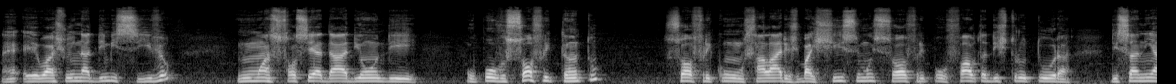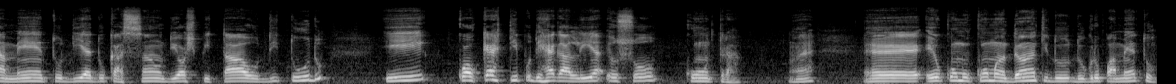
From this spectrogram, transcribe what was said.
Né? Eu acho inadmissível uma sociedade onde o povo sofre tanto, sofre com salários baixíssimos, sofre por falta de estrutura de saneamento, de educação, de hospital, de tudo, e qualquer tipo de regalia eu sou contra. Não é? É, eu, como comandante do, do grupamento,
